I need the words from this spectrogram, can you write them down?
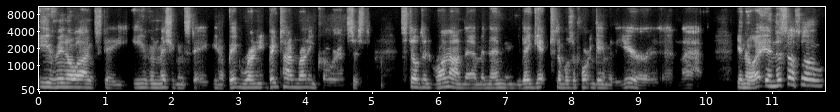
even Ohio State, even Michigan State, you know, big running, big time running programs just still didn't run on them. And then they get to the most important game of the year and that, you know, and this also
